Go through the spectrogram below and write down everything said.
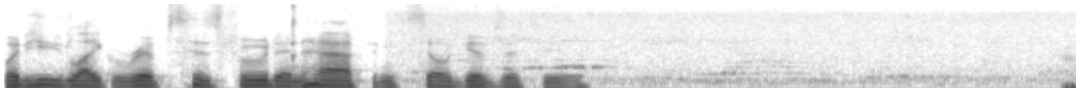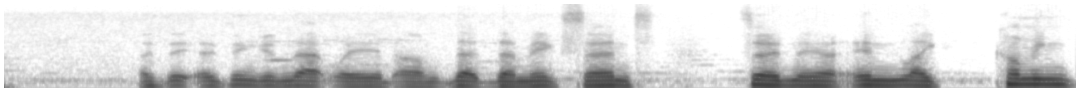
but he like rips his food in half and still gives it to you. I think i think in that way it, um that that makes sense. So in, uh, in like coming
